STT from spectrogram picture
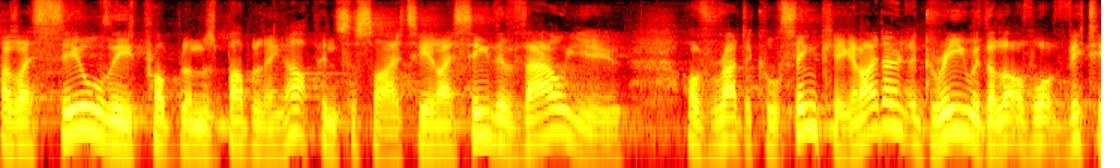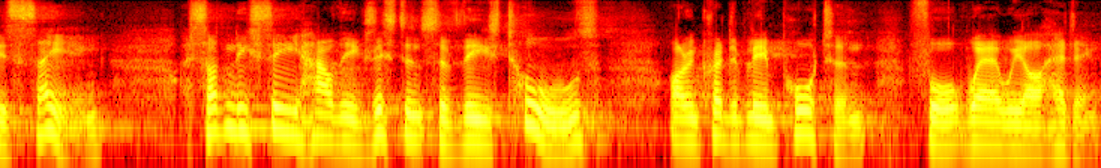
as I see all these problems bubbling up in society and I see the value of radical thinking. And I don't agree with a lot of what Vit is saying, I suddenly see how the existence of these tools are incredibly important for where we are heading.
